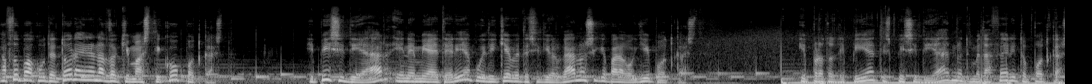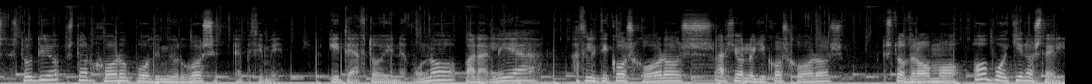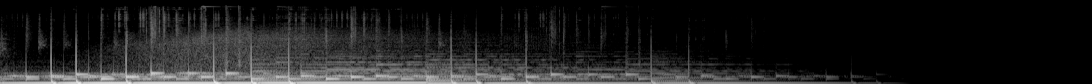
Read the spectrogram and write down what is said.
Αυτό που ακούτε τώρα είναι ένα δοκιμαστικό podcast. Η PCDR είναι μια εταιρεία που ειδικεύεται στη διοργάνωση και παραγωγή podcast. Η πρωτοτυπία της PCDR είναι ότι μεταφέρει το podcast studio στον χώρο που ο δημιουργός επιθυμεί. Είτε αυτό είναι βουνό, παραλία, αθλητικός χώρος, αρχαιολογικός χώρος, στο δρόμο, όπου εκείνος θέλει.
